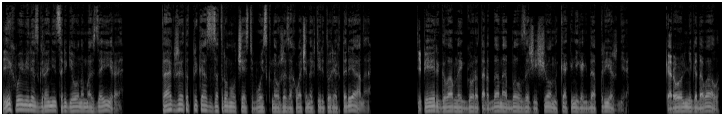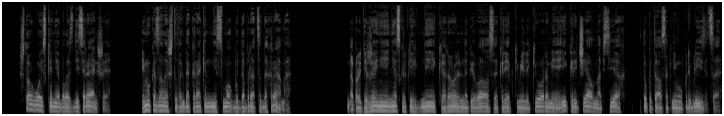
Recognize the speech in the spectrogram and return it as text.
Их вывели с границ региона Мальзаира. Также этот приказ затронул часть войск на уже захваченных территориях Ториана. Теперь главный город Ордана был защищен как никогда прежде. Король негодовал, что войска не было здесь раньше. Ему казалось, что тогда Кракен не смог бы добраться до храма. На протяжении нескольких дней король напивался крепкими ликерами и кричал на всех, кто пытался к нему приблизиться,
